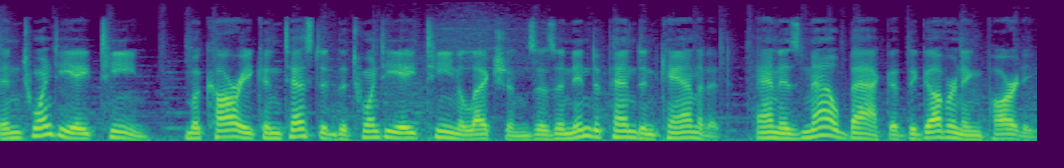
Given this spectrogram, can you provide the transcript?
In 2018, Makari contested the 2018 elections as an independent candidate and is now back at the governing party.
